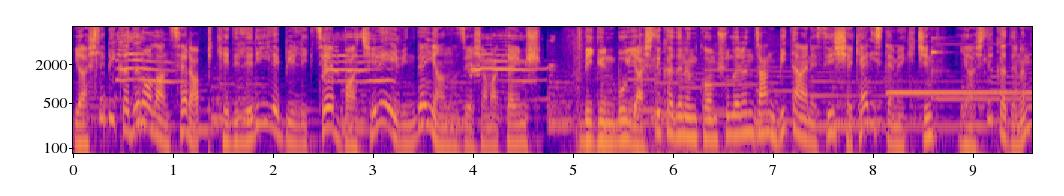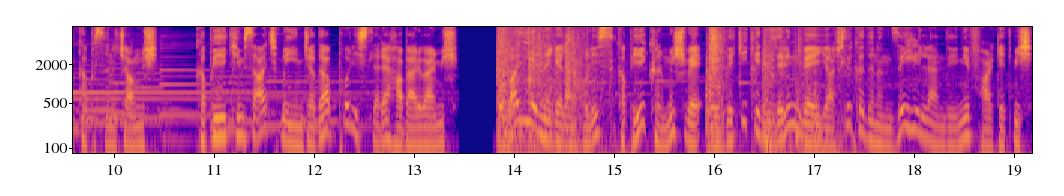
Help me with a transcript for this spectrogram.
Yaşlı bir kadın olan Serap, kedileriyle birlikte bahçeli evinde yalnız yaşamaktaymış. Bir gün bu yaşlı kadının komşularından bir tanesi şeker istemek için yaşlı kadının kapısını çalmış. Kapıyı kimse açmayınca da polislere haber vermiş. Olay yerine gelen polis kapıyı kırmış ve evdeki kedilerin ve yaşlı kadının zehirlendiğini fark etmiş.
